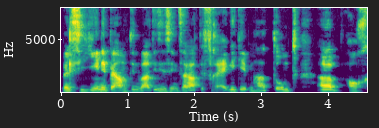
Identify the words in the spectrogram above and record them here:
weil sie jene Beamtin war, die diese Inserate freigegeben hat und äh, auch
